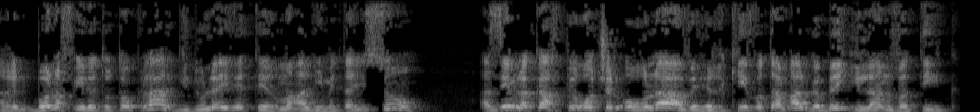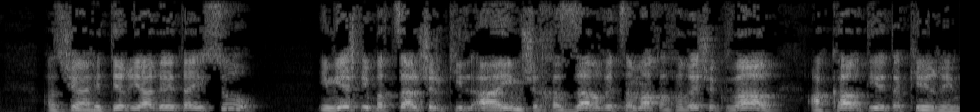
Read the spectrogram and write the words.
הרי בוא נפעיל את אותו כלל, גידולי היתר מעלים את האיסור. אז אם לקח פירות של עורלה והרכיב אותם על גבי אילן ותיק, אז שההיתר יעלה את האיסור. אם יש לי בצל של כלאיים שחזר וצמח אחרי שכבר עקרתי את הכרם,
